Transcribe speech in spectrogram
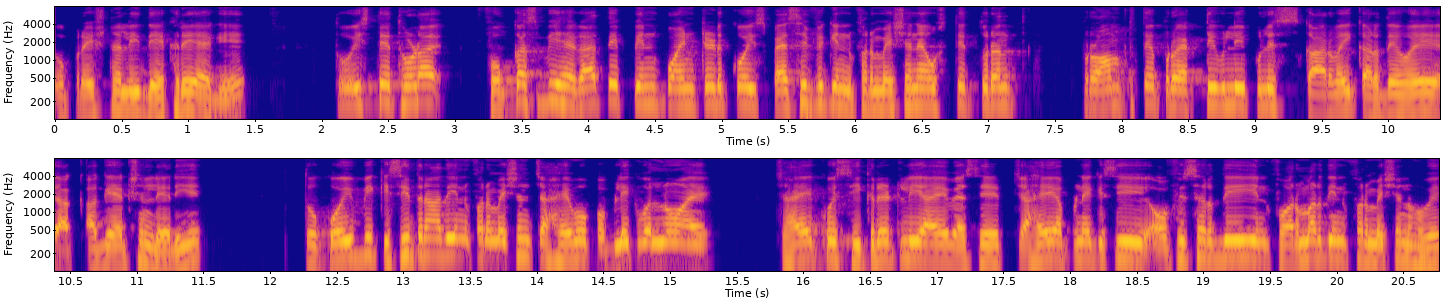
ਆਪਰੇਸ਼ਨਲੀ ਦੇਖ ਰਹੇ ਹੈਗੇ ਤੋਂ ਇਸ ਤੇ ਥੋੜਾ ਫੋਕਸ ਵੀ ਹੈਗਾ ਤੇ ਪਿਨ ਪੁਆਇੰਟਡ ਕੋਈ ਸਪੈਸੀਫਿਕ ਇਨਫੋਰਮੇਸ਼ਨ ਹੈ ਉਸ ਤੇ ਤੁਰੰਤ ਪ੍ਰੋਮਪਟ ਤੇ ਪ੍ਰੋਐਕਟਿਵਲੀ ਪੁਲਿਸ ਕਾਰਵਾਈ ਕਰਦੇ ਹੋਏ ਅ- ਅੱਗੇ ਐਕਸ਼ਨ ਲੈ ਰਹੀ ਹੈ तो कोई भी किसी तरह की इन्फॉर्मेशन चाहे वो पब्लिक वालों आए चाहे कोई सीक्रेटली आए वैसे चाहे अपने किसी ऑफिसर ਦੀ ਇਨਫੋਰਮਰ ਦੀ ਇਨਫੋਰਮੇਸ਼ਨ ਹੋਵੇ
